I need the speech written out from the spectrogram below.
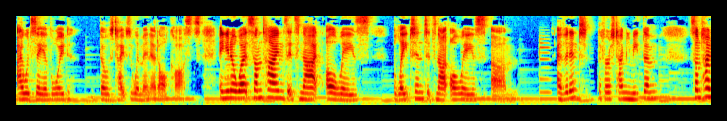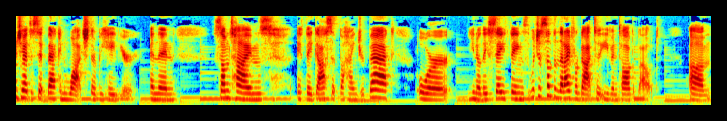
I would say avoid those types of women at all costs. And you know what? Sometimes it's not always blatant, it's not always um, evident the first time you meet them. Sometimes you have to sit back and watch their behavior. And then sometimes, if they gossip behind your back or you know, they say things, which is something that I forgot to even talk about. Um,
